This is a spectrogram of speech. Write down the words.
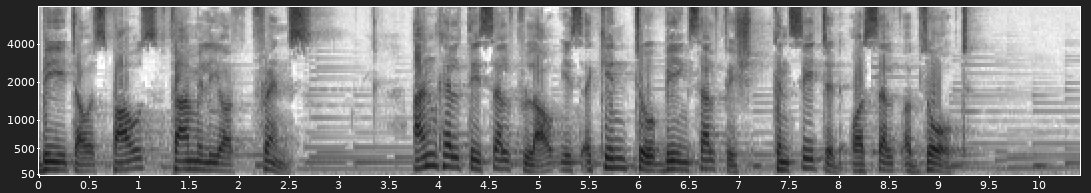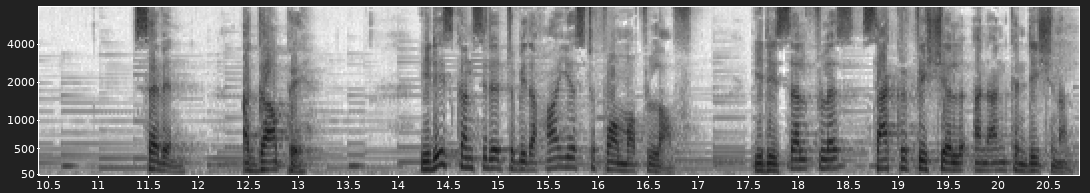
be it our spouse, family, or friends. Unhealthy self love is akin to being selfish, conceited, or self absorbed. 7. Agape. It is considered to be the highest form of love. It is selfless, sacrificial, and unconditional.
